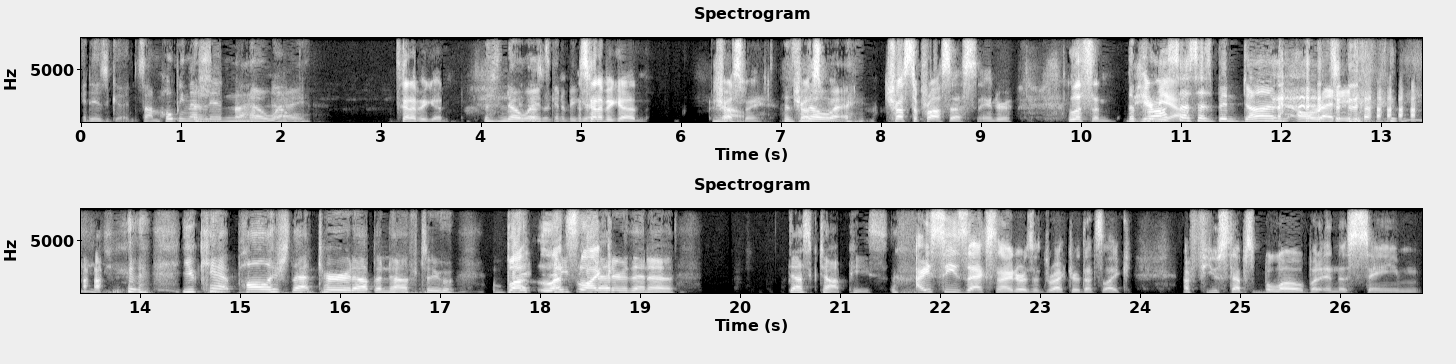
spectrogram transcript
it is good. So I'm hoping that There's it is. But I no way. It's gonna be good. There's no It way it's gonna be. Good. It's good. gonna be good. Trust No. me. There's trust no me. way. Trust the process, Andrew. Listen, The hear me out. process has been done already. you can't polish that turd up enough to. But make let's like better than a desktop piece. I see Zack Snyder as a director that's like a few steps below, but in the same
